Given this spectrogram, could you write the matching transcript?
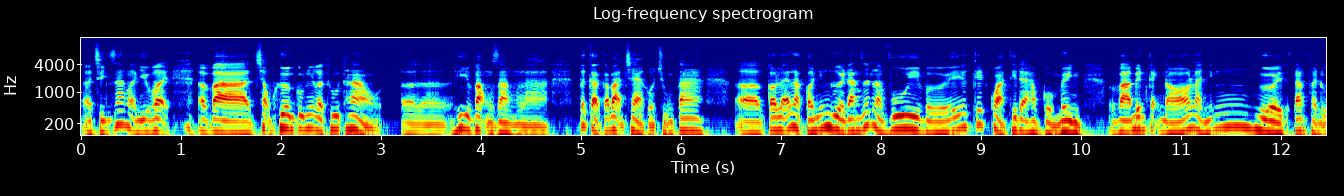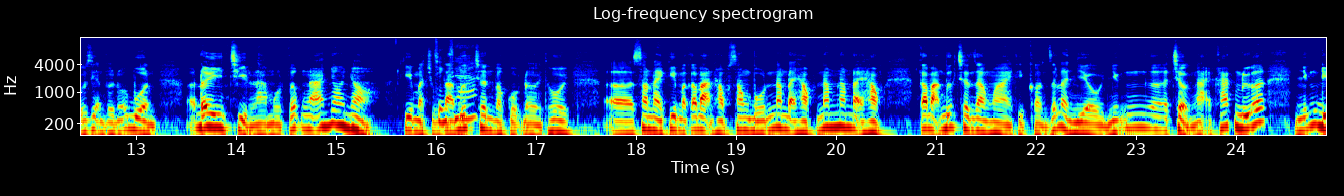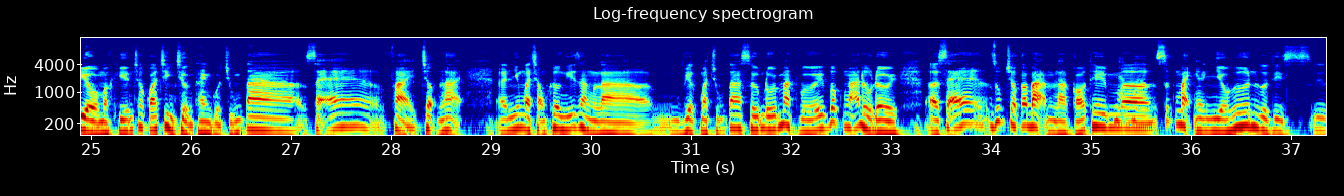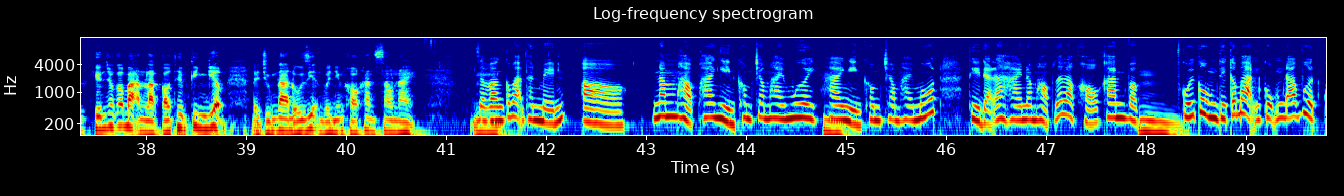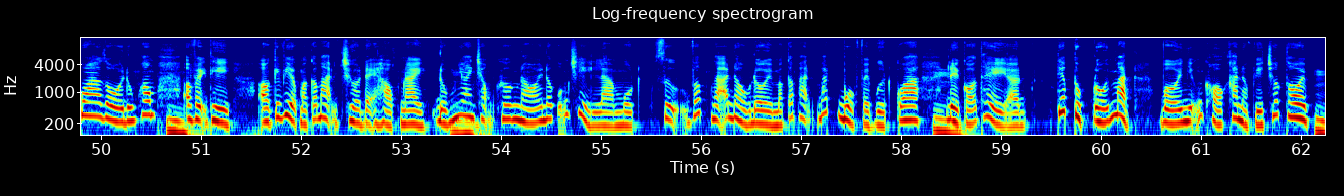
Ờ, chính xác là như vậy. Và trọng khương cũng như là thu thảo ờ, hy vọng rằng là tất cả các bạn trẻ của chúng ta ờ, có lẽ là có những người đang rất là vui với kết quả thi đại học của mình. Và bên cạnh đó là những người đang phải đối diện với nỗi buồn. Ờ, đây chỉ là một vấp ngã nho nhỏ khi mà chúng Chính ta bước xác. chân vào cuộc đời thôi Ờ, sau này khi mà các bạn học xong 4 năm đại học 5 năm đại học các bạn bước chân ra ngoài thì còn rất là nhiều những ờ, trở ngại khác nữa những điều mà khiến cho quá trình trưởng thành của chúng ta sẽ phải chậm lại Ờ, nhưng mà trọng khương nghĩ rằng là việc mà chúng ta sớm đối mặt với vấp ngã đầu đời ờ, sẽ giúp cho các bạn là có thêm vâng. sức mạnh nhiều hơn rồi thì khiến cho các bạn là có thêm kinh nghiệm để chúng ta đối diện với những khó khăn sau này Dạ Ừ. vâng các bạn thân mến, ờ, năm học 2020-2021 thì đã là hai năm học rất là khó khăn và Ừ. cuối cùng thì các bạn cũng đã vượt qua rồi đúng không? Ừ. Ờ, vậy thì ờ, cái việc mà các bạn trượt đại học này đúng như Ừ. anh Trọng Khương nói nó cũng chỉ là một sự vấp ngã đầu đời mà các bạn bắt buộc phải vượt qua Ừ. để có thể ờ, tiếp tục đối mặt với những khó khăn ở phía trước thôi. Ừ.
